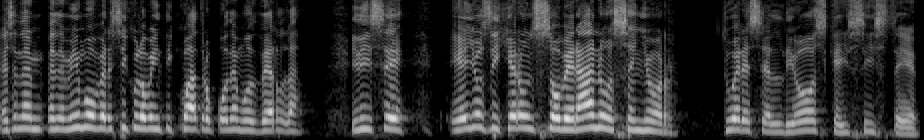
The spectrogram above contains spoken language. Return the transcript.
es en el, en el mismo versículo 24 podemos verla. Y dice, ellos dijeron, soberano Señor, tú eres el Dios que hiciste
